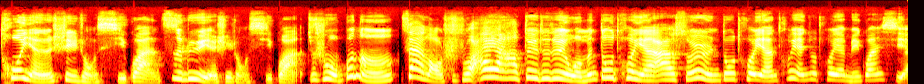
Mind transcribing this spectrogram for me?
拖延是一种习惯，自律也是一种习惯。就是我不能再老是说，哎呀，对对对，我们都拖延啊，所有人都拖延，拖延就拖延，没关系。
